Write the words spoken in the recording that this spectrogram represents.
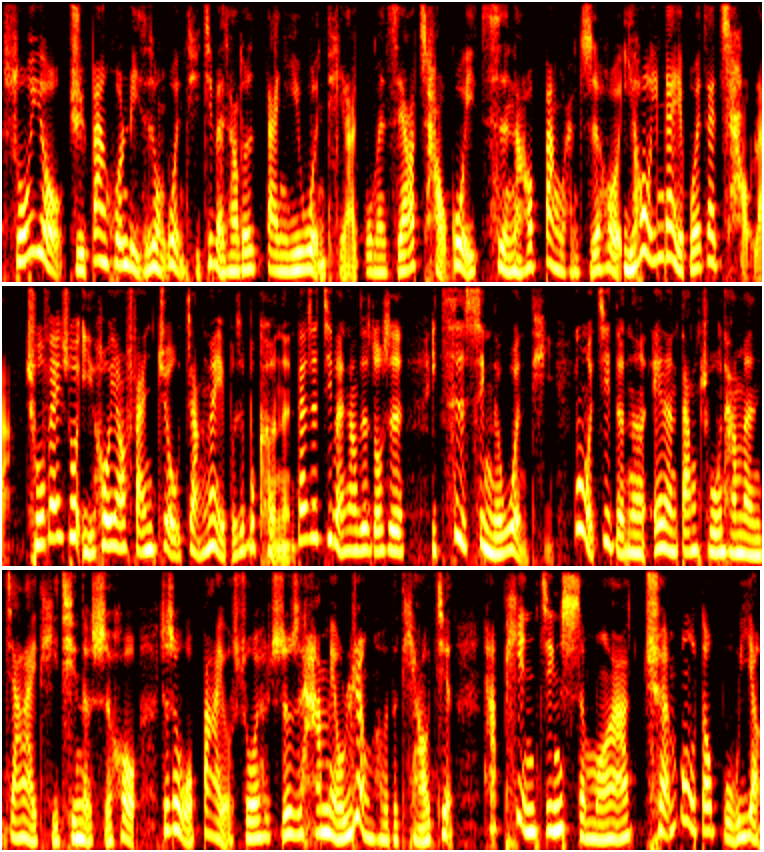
所有举办婚礼这种问题，基本上都是单一问题啦。我们只要吵过一次，然后办完之后，以后应该也不会再吵啦。除非说以后要翻旧账，那也不是不可能。但是基本上这都是一次性的问题。因为我记得呢，Alan 当初他们家来提亲的时候，就是我爸有说，就是他没有任何的条件，他聘金什么啊，全部都不要，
